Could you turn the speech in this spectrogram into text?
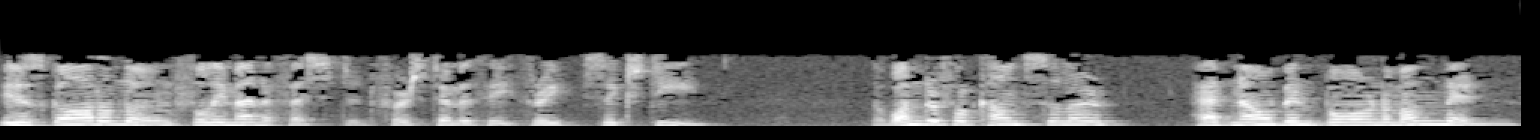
is God alone fully manifested. 1 Timothy 3:16. The wonderful counselor had now been born among men.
